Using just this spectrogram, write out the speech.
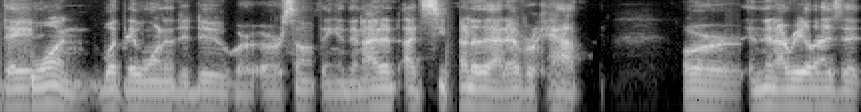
day one what they wanted to do or, or something and then I'd, I'd see none of that ever happen or and then i realized that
